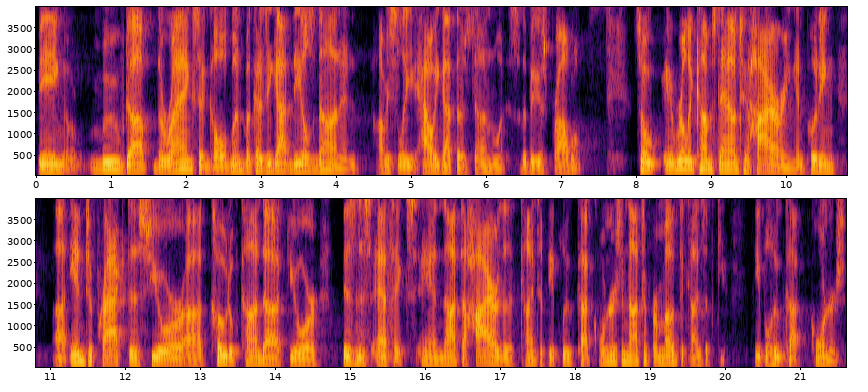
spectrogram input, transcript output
being moved up the ranks at Goldman because he got deals done. And obviously, how he got those done was the biggest problem. So it really comes down to hiring and putting uh, into practice your uh, code of conduct, your business ethics, and not to hire the kinds of people who cut corners and not to promote the kinds of people who cut corners.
